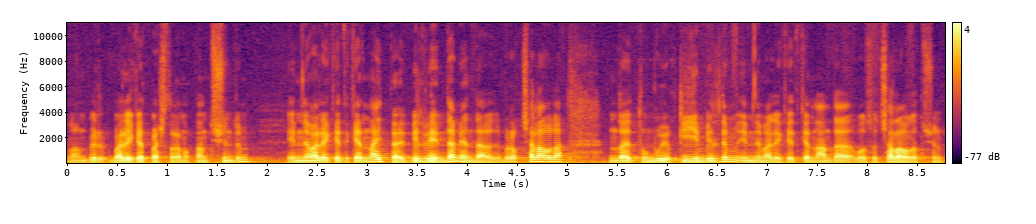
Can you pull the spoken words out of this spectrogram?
анан бир балекет баштагандыктан түшүндүм. Эмне малекет экенин айтпайт билбейм да мен дагы. Бирок чала була мындай туңгуюк кийим билдим эмне малекет экенин. Анда болсо чала була түшүнүп.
